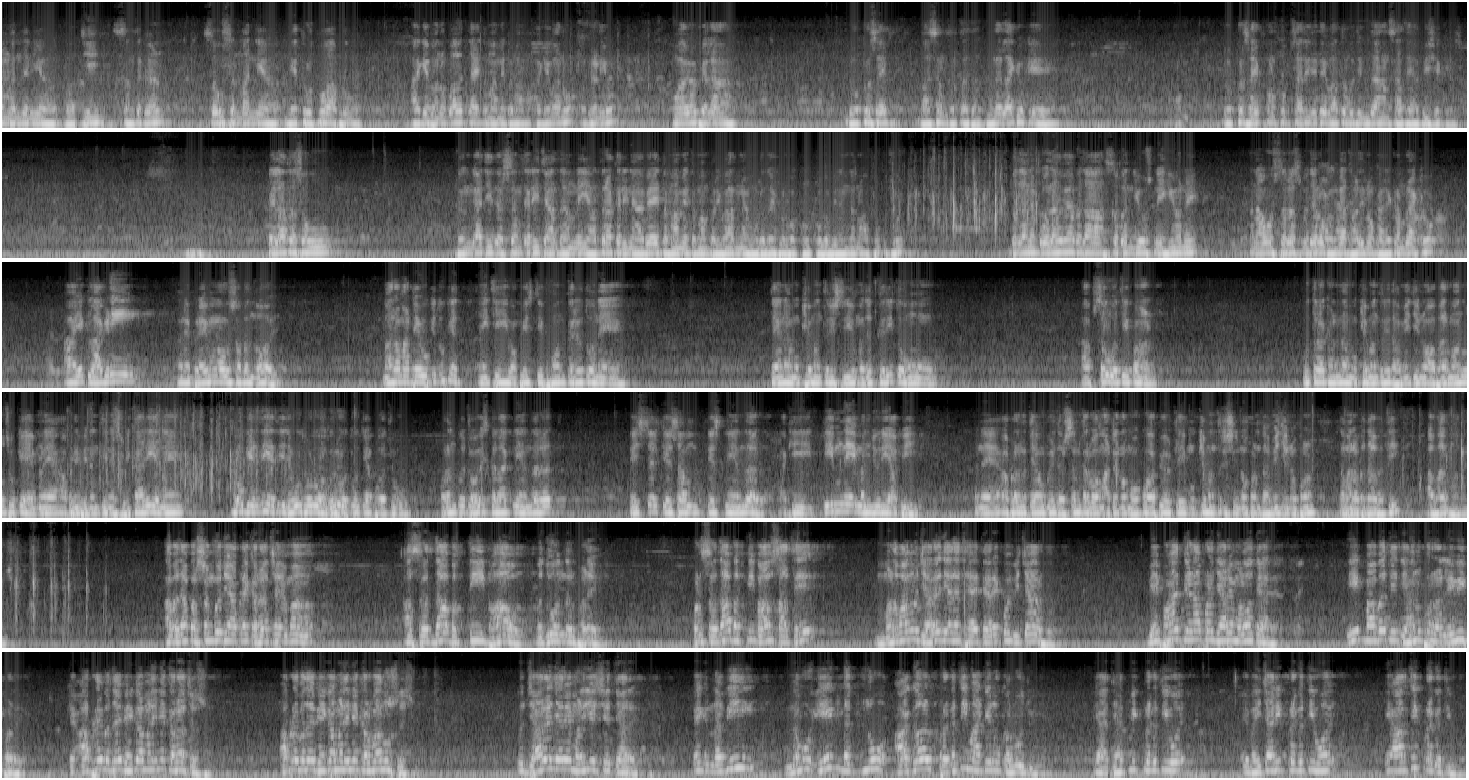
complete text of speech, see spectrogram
પરમ વંદનીય બાપજી, સંતગણ, સૌ સન્માન્ય નેતૃત્વ આપણું આગેવાનો બધા તમામે તમામ આગેવાનો, અગ્રણીઓ. હું આવ્યો પહેલા ડૉક્ટર સાહેબ ભાષણ કરતા હતા. મને લાગ્યું કે ડૉક્ટર સાહેબ પણ ખૂબ સારી રીતે વાતો બધી ઉદાહરણ સાથે આપી શકે છે. પહેલા તો સૌ ગંગાજી દર્શન કરી ચાર ધામની યાત્રા કરીને આવ્યા એ તમામે તમામ પરિવારને હું હૃદયપૂર્વક ખૂબ ખૂબ અભિનંદનો આપું છું. બધાને બોલાવ્યા, બધા સંબંધીઓ, સ્નેહીઓને, અને આવો સરસ મજાનો ગંગા થાળીનો કાર્યક્રમ રાખ્યો. આ એક લાગણી અને પ્રેમનો સંબંધ હોય. મારા માટે એવું કીધું કે અહીંથી ઓફિસથી ફોન કર્યો હતો ને ત્યાંના મુખ્યમંત્રીશ્રીએ મદદ કરી, તો હું આપ સૌ વતી પણ ઉત્તરાખંડના મુખ્યમંત્રી ધામીજીનો આભાર માનું છું કે એમણે આપણી વિનંતીને સ્વીકારી અને બહુ ગીરદી હતી, જવું થોડું અઘરું હતું ત્યાં પહોંચવું. પરંતુ ચોવીસ કલાકની અંદર જ સ્પેશિયલ કેસમ કેસની અંદર આખી ટીમને મંજૂરી આપી અને આપણને ત્યાં કોઈ દર્શન કરવા માટેનો મોકો આપ્યો એટલે મુખ્યમંત્રીશ્રીનો પણ, ધામીજીનો પણ તમારા બધા વતી આભાર માનું છું. આ બધા પ્રસંગો જે આપણે કર્યા છે, એમાં આ શ્રદ્ધા, ભક્તિ, ભાવ બધું અંદર ભળે. પણ શ્રદ્ધા, ભક્તિ, ભાવ સાથે મળવાનું જ્યારે જ્યારે થાય ત્યારે કોઈ વિચાર હોય. બે પાંચ જણા પણ જ્યારે મળો ત્યારે એક બાબત એ ધ્યાન ઉપર લેવી પડે કે આપણે બધા ભેગા મળીને કરે છે શું? આપણે બધા ભેગા મળીને કરવાનું છે શું? તો જ્યારે જ્યારે મળીએ છીએ ત્યારે કંઈક નવી, નવું એક ડગલું આગળ પ્રગતિ માટેનું કરવું જોઈએ. એ આધ્યાત્મિક પ્રગતિ હોય, એ વૈચારિક પ્રગતિ હોય એ આર્થિક પ્રગતિ હોય.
